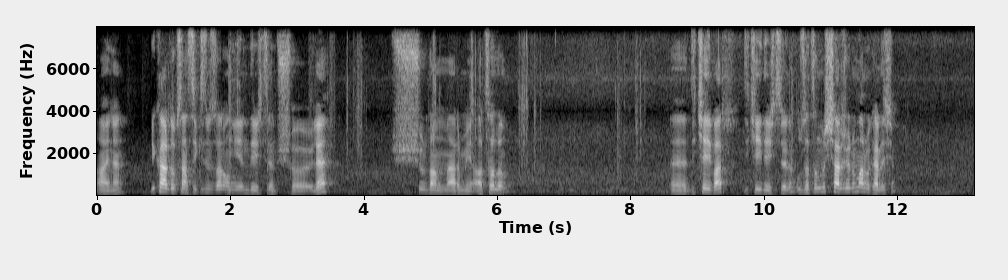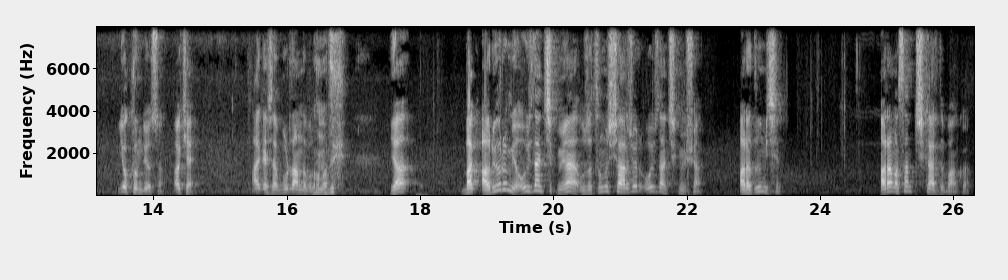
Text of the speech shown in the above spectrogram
Aynen. Bir kar 98'imiz var. Onun yerini değiştirelim şöyle. Şuradan mermiyi atalım. Ee, dikey var. Dikeyi değiştirelim. Uzatılmış şarjörün var mı kardeşim? Yokum diyorsun. Okey. Arkadaşlar buradan da bulamadık. ya bak arıyorum ya o yüzden çıkmıyor ha. Uzatılmış şarjör o yüzden çıkmıyor şu an. Aradığım için. Aramasam çıkardı banko.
